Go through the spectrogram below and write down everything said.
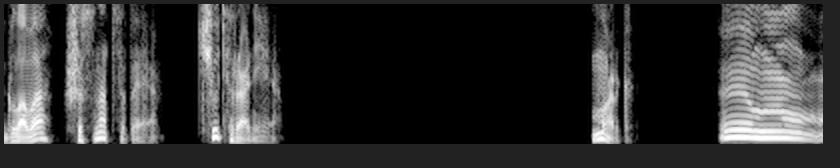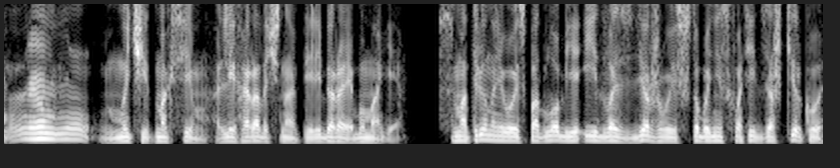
Глава 16. Чуть ранее. Марк. «Эм, мычит Максим, лихорадочно перебирая бумаги. Смотрю на него из-под лобья и едва сдерживаюсь, чтобы не схватить за шкирку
